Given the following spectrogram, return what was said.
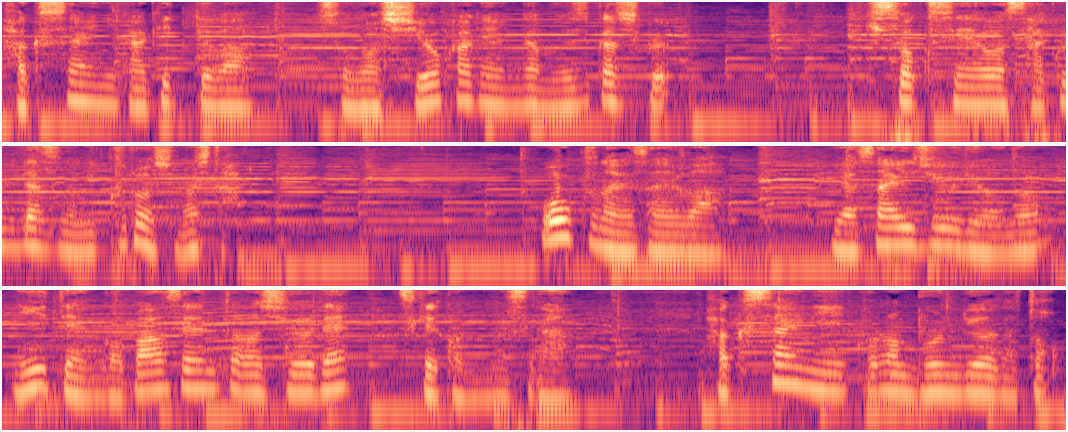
白菜に限ってはその塩加減が難しく規則性を探り出すのに苦労しました。多くの野菜は野菜重量の2.5%の塩で漬け込みますが白菜にこの分量だと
